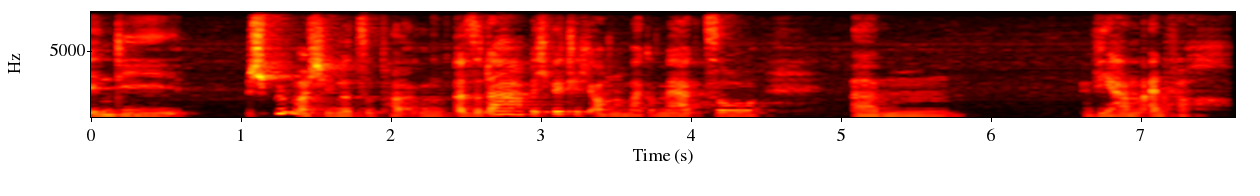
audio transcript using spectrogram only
in die Spülmaschine zu packen? Also da habe ich wirklich auch nochmal gemerkt, so, ähm, wir haben einfach,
